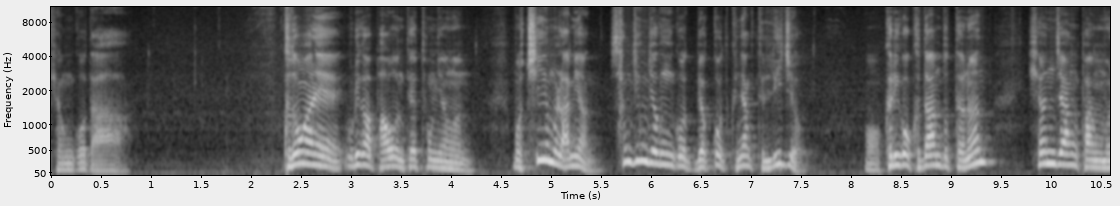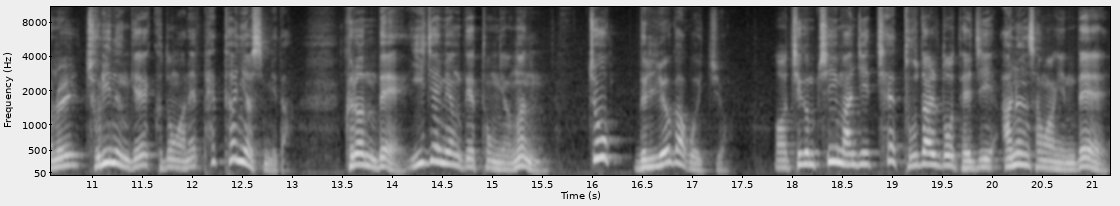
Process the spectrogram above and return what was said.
경고다. 그동안에 우리가 봐온 대통령은 뭐 취임을 하면 상징적인 곳 몇 곳 그냥 들리죠. 어, 그리고 그다음부터는 현장 방문을 줄이는 게 그동안의 패턴이었습니다. 그런데 이재명 대통령은 쭉 늘려가고 있죠. 어, 지금 취임한 지 채 두 달도 되지 않은 상황인데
